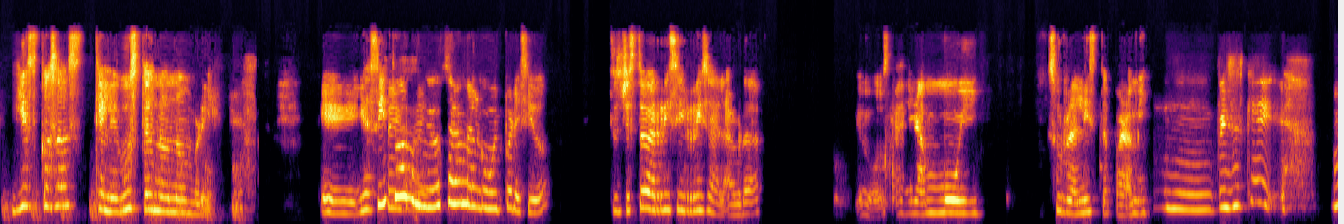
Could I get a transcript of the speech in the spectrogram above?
10 cosas que le gustan a un hombre. Eh, y así todos los videos eran algo muy parecido. Entonces yo estaba risa y risa, la verdad. O sea, era muy, surrealista para mí. Mm, pues es que mm,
